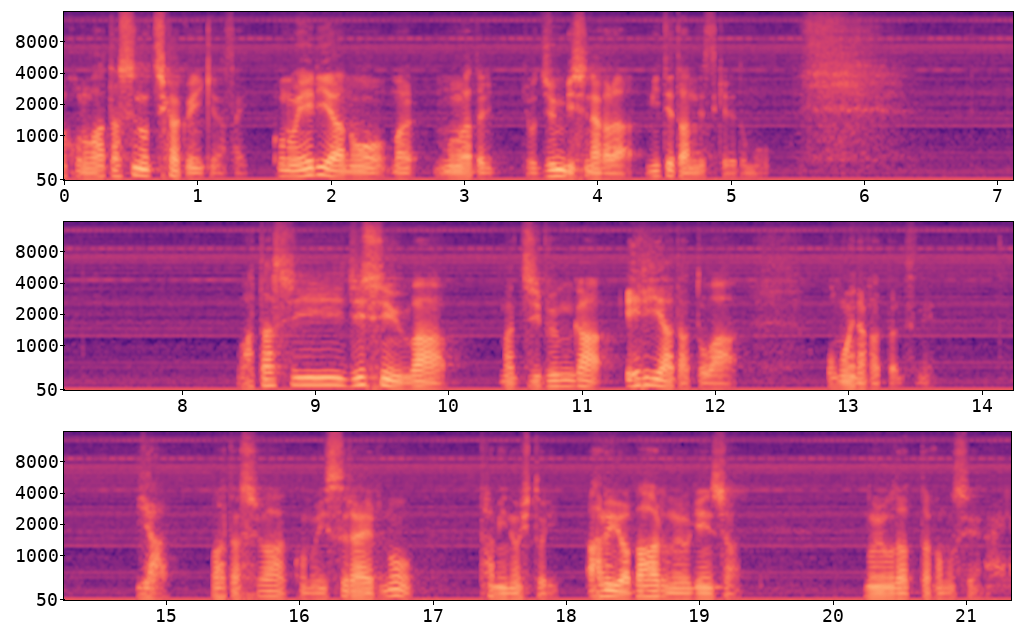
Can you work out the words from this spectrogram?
この私の近くに来なさい。このエリアの、まあ、物語今日準備しながら見てたんですけれども私自身は、まあ、自分がエリアだとは思えなかったんですね。いや私はこのイスラエルの民の一人あるいはバールの預言者のようだったかもしれない。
